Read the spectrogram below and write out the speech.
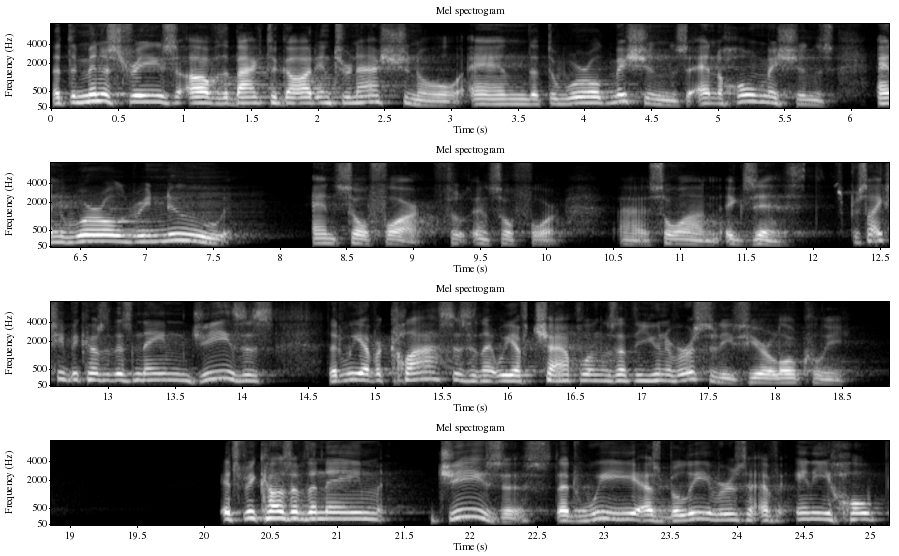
That the ministries of the Back to God International and that the World Missions and Home Missions and World Renew and so far and so forth, uh, so on exist. It's precisely because of this name, Jesus, that we have classes and that we have chaplains at the universities here locally. It's because of the name Jesus that we as believers have any hope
